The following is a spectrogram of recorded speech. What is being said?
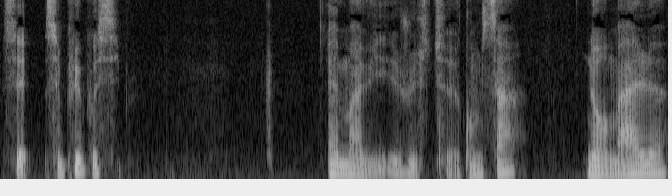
c'est, plus possible. Et ma vie, juste comme ça, normale,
